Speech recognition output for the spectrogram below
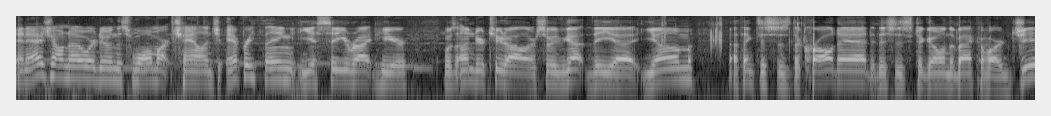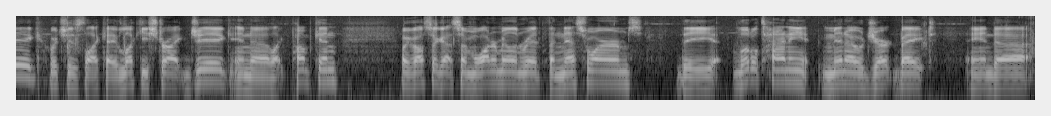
And as y'all know, we're doing this Walmart challenge. Everything you see right here was under $2. So we've got the uh, Yum, I think this is the Crawdad. This is to go on the back of our jig, which is like a Lucky Strike jig in uh, like pumpkin. We've also got some watermelon red finesse worms, the little tiny minnow jerk bait, and uh,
